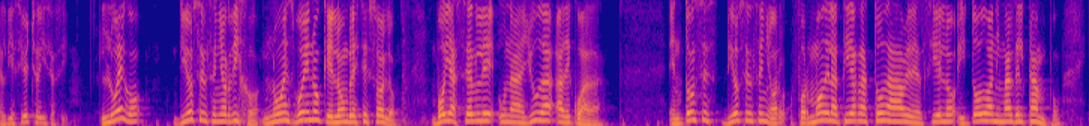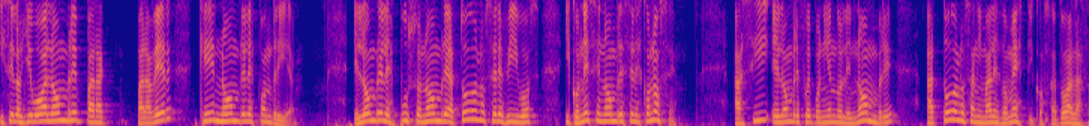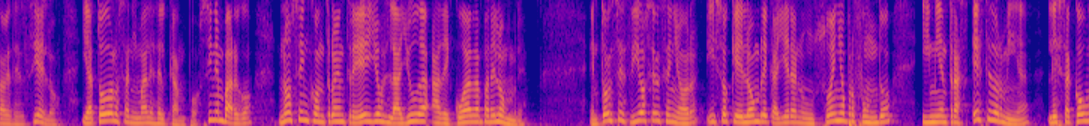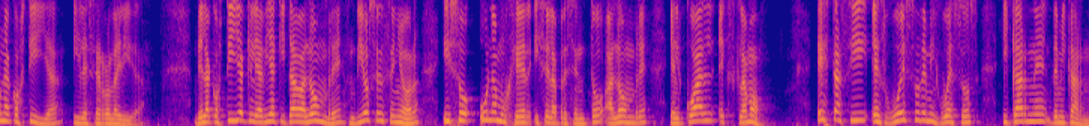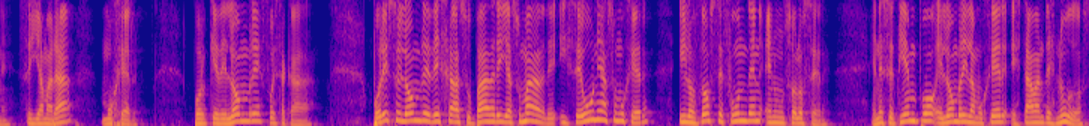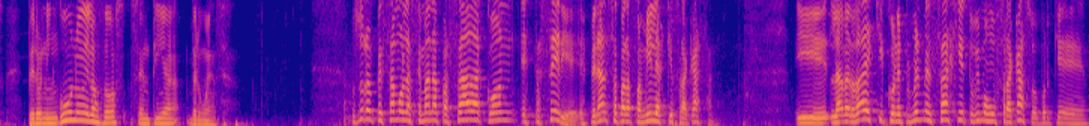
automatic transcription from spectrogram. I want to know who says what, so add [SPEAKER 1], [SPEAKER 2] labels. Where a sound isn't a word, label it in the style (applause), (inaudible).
[SPEAKER 1] El 18 dice así. Luego Dios el Señor dijo, no es bueno que el hombre esté solo, voy a hacerle una ayuda adecuada. Entonces Dios el Señor formó de la tierra toda ave del cielo y todo animal del campo, y se los llevó al hombre para, para ver qué nombre les pondría. El hombre les puso nombre a todos los seres vivos, y con ese nombre se les conoce. Así el hombre fue poniéndole nombre a todos los animales domésticos, a todas las aves del cielo y a todos los animales del campo. Sin embargo, no se encontró entre ellos la ayuda adecuada para el hombre. Entonces Dios el Señor hizo que el hombre cayera en un sueño profundo y mientras éste dormía, le sacó una costilla y le cerró la herida. De la costilla que le había quitado al hombre, Dios el Señor hizo una mujer y se la presentó al hombre, el cual exclamó, Esta sí es hueso de mis huesos y carne de mi carne, se llamará mujer, porque del hombre fue sacada. Por eso el hombre deja a su padre y a su madre y se une a su mujer, y los dos se funden en un solo ser. En ese tiempo el hombre y la mujer estaban desnudos, pero ninguno de los dos sentía vergüenza.
[SPEAKER 2] Nosotros empezamos la semana pasada con esta serie, Esperanza para familias que fracasan. Y la verdad es que con el primer mensaje tuvimos un fracaso porque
